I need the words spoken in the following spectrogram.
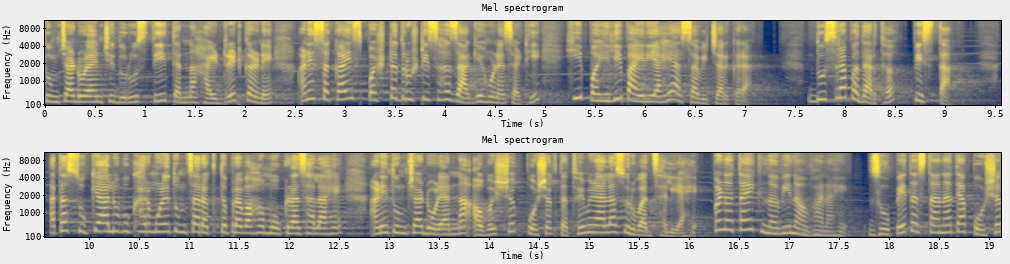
तुमच्या डोळ्यांची दुरुस्ती त्यांना हायड्रेट करणे आणि सकाळी स्पष्ट दृष्टीसह जागे होण्यासाठी ही पहिली पायरी आहे असा विचार करा. दुसरा पदार्थ पिस्ता. आता सुक्या आलू बुखारमुळे तुमचा रक्तप्रवाह मोकळा झाला आहे आणि तुमच्या डोळ्यांना आवश्यक पोषक तत्वे मिळायला सुरुवात झाली आहे. पण आता एक नवीन आव्हान आहे. झोपेत असताना त्या पोषक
